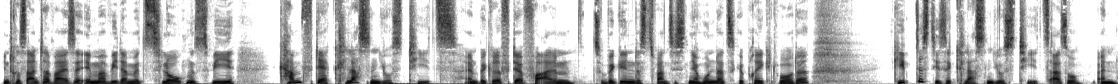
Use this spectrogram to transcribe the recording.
Interessanterweise immer wieder mit Slogans wie Kampf der Klassenjustiz, ein Begriff, der vor allem zu Beginn des 20. Jahrhunderts geprägt wurde. Gibt es diese Klassenjustiz, also einen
